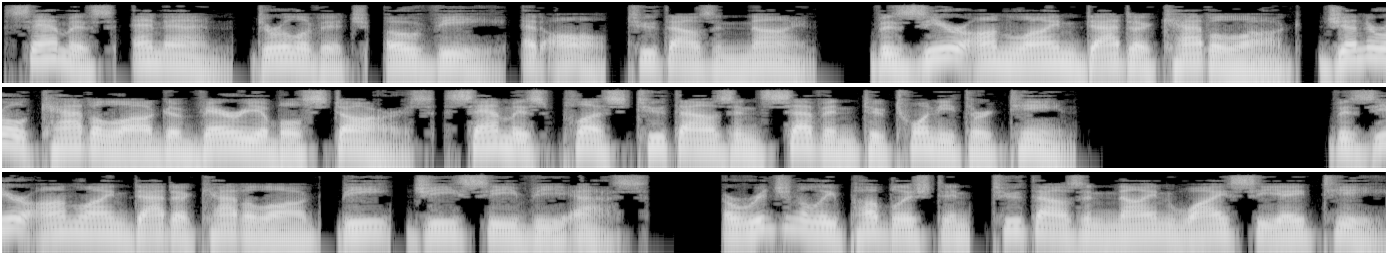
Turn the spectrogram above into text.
Samus, N. N., Durlevich, O. V., et al., 2009. Vizier Online Data Catalog, General Catalog of Variable Stars Samus Plus 2007–2013. Vizier Online Data Catalog, B, GCVS. Originally published in, 2009 YCAT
